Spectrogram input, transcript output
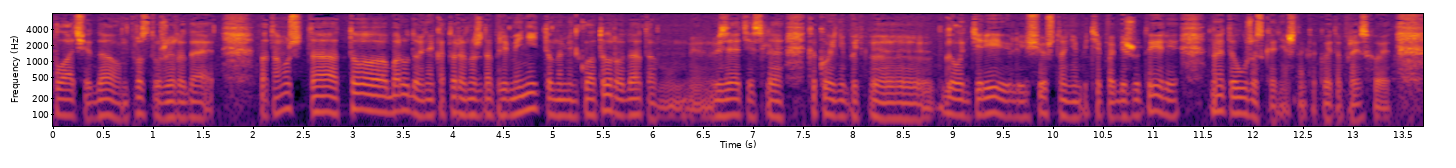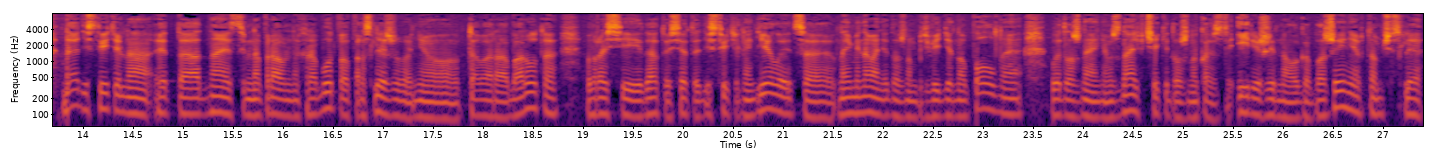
плачет, да, он просто уже рыдает. Потому что то оборудование, которое нужно применить, то номенклатуру, да, там, взять, если какой-нибудь э, галантерею или еще что-нибудь типа бижутерии, ну, это ужас, конечно, какой-то происходит. Да, действительно, это одна из целенаправленных работ по прослеживанию товарооборота в России, да, то есть это действительно делается, наименование должно быть введено полное, вы должны о нем знать, в чеке должен указываться и режим налогообложения в том числе,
